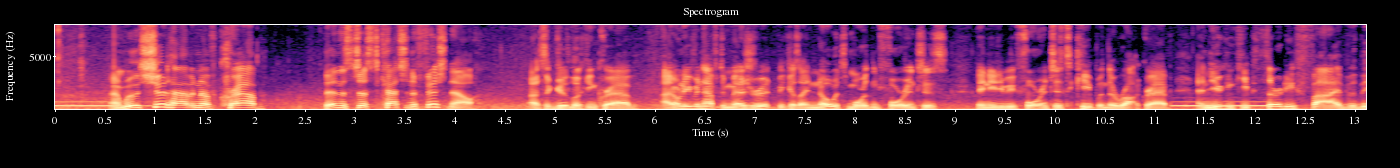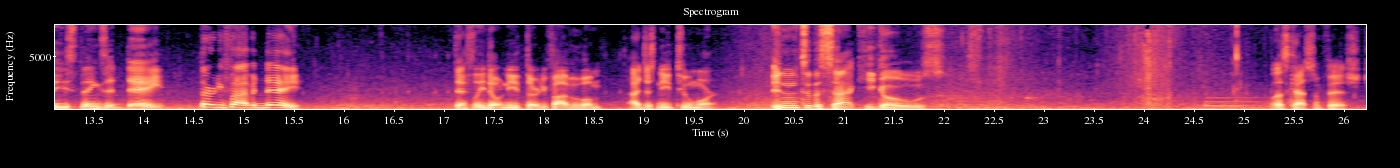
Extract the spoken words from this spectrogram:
and we should have enough crab. Then it's just catching a fish now. That's a good looking crab. I don't even have to measure it because I know it's more than four inches. They need to be four inches to keep when they're rock crab, and you can keep 35 of these things a day. 35 a day. Definitely don't need 35 of them. I just need two more. Into the sack he goes. Let's catch some fish.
